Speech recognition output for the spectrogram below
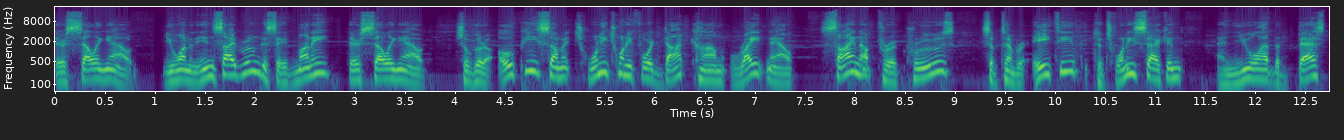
they're selling out. You want an inside room to save money, they're selling out. So go to opsummit2024.com right now, sign up for a cruise September 18th to 22nd, and you will have the best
